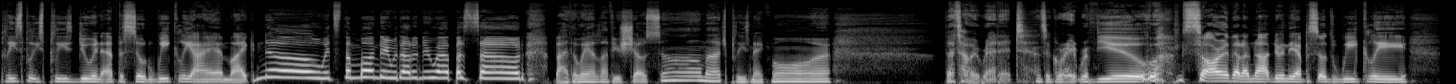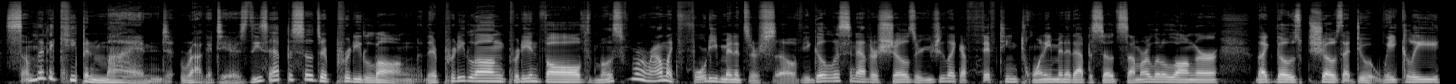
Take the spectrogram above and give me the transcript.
Please, please, please do an episode weekly. I am like, no, it's the Monday without a new episode. By the way, I love your show so much. Please make more. That's how I read it. It's a great review. I'm sorry that I'm not doing the episodes weekly. Something to keep in mind, Rocketeers. These episodes are pretty long. They're pretty long, pretty involved. Most of them are around like 40 minutes or so. If you go listen to other shows, they're usually like a 15, 20 minute episode. Some are a little longer, like those shows that do it weekly.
